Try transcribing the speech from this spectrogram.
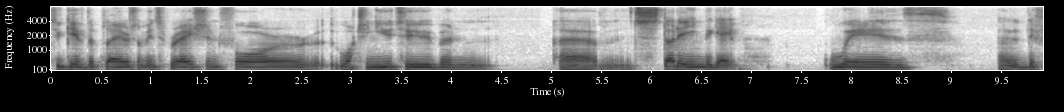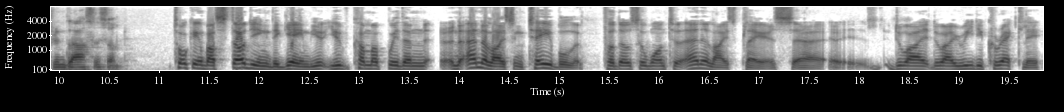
to give the player some inspiration for watching YouTube and um, studying the game with uh, different glasses on. Talking about studying the game, you, you've come up with an, an analyzing table for those who want to analyze players. Uh, do I do I read it correctly?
